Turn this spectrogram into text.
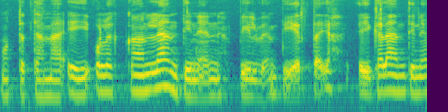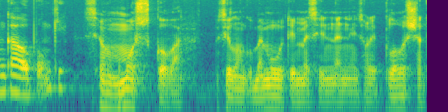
mutta tämä ei olekaan läntinen pilvenpiirtäjä eikä läntinen kaupunki. Se on Moskova. Silloin kun me muutimme sinne, niin se oli Ploshad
